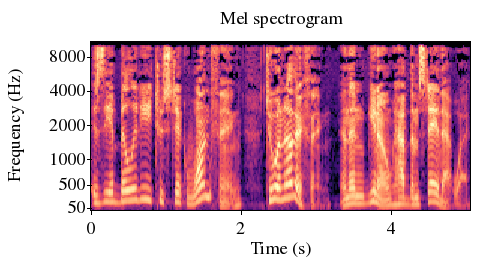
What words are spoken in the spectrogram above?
is the ability to stick one thing to another thing, and then, you know, have them stay that way.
